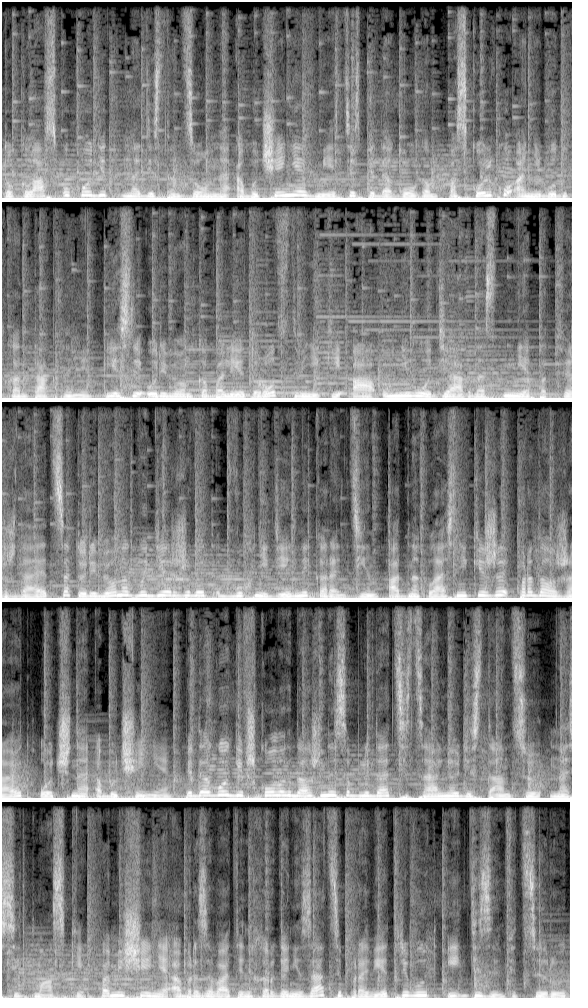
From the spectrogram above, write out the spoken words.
то класс уходит на дистанционное обучение вместе с педагогом, поскольку они будут контактными. Если у ребенка болеют родственники, а у него диагноз не подтверждается, то ребенок выдерживает двухнедельный карантин. Одноклассники же продолжают очное обучение. Педагоги в школах должны соблюдать социальную дистанцию, носить маски. Помещения образовательных организаций проветривают и дезинфицируют.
